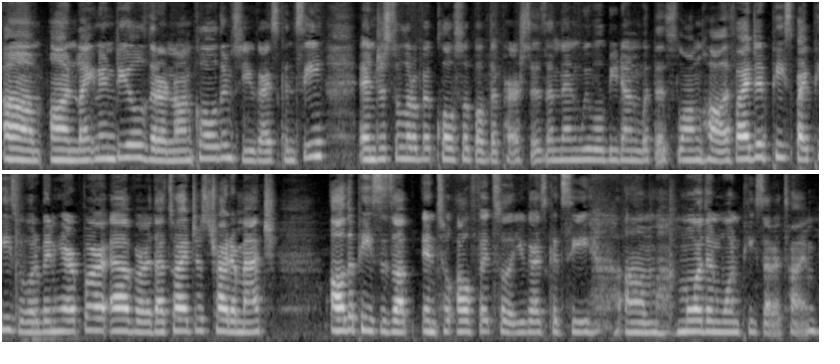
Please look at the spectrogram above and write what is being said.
um, on lightning deals that are non-clothing so you guys can see and just a little bit close up of the purses and then we will be done with this long haul if I did piece by piece we would have been here forever that's why I just try to match all the pieces up into outfits so that you guys could see um, more than one piece at a time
